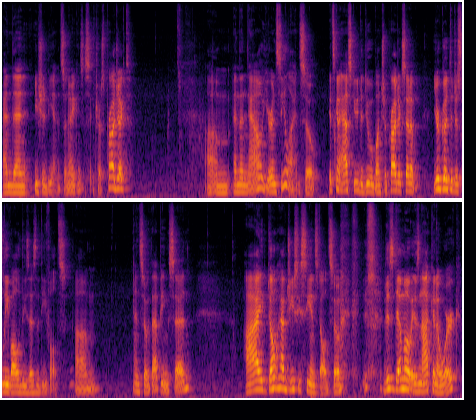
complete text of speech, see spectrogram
and then you should be in. So now you can just say trust project, um, and then now you're in CLion. So it's going to ask you to do a bunch of project setup. You're good to just leave all of these as the defaults. Um, and so with that being said, I don't have GCC installed, so this demo is not going to work.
